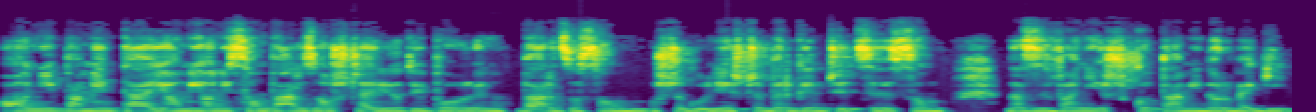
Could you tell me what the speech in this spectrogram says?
oni pamiętają i oni są bardzo oszczeli do tej pory. Bardzo są. Szczególnie jeszcze Bergeńczycy są nazywani Szkotami Norwegii.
